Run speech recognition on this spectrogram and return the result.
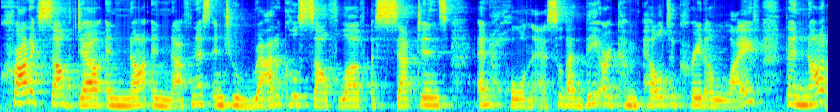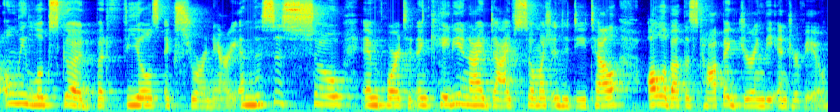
chronic self doubt, and not enoughness into radical self love, acceptance, and wholeness so that they are compelled to create a life that not only looks good but feels extraordinary. And this is so important. And Katie and I dive so much into detail all about this topic during the interview.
